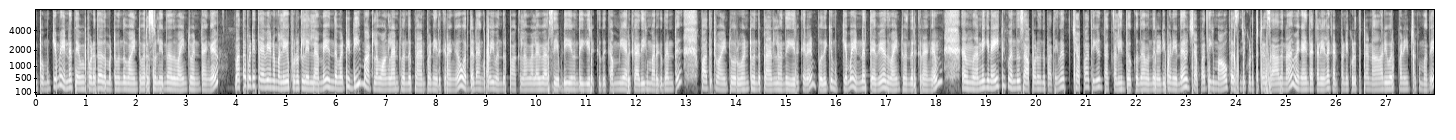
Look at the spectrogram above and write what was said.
இப்போ முக்கியமாக என்ன தேவைப்படுதோ அதை மட்டும் வந்து வாங்கிட்டு வர சொல்லியிருந்தேன். அதை வாங்கிட்டு வந்துட்டாங்க. மற்றபடி தேவையான மளிகை பொருட்கள் எல்லாமே இந்த வாட்டி டிமார்ட்டில் வாங்கலான்ட்டு வந்து பிளான் பண்ணியிருக்கிறாங்க. ஒரு தடவை அங்கே போய் வந்து பார்க்கலாம். விலைவாசி எப்படி வந்து இருக்குது கம்மியாக இருக்குது அதிகமாக இருக்குதுன்ட்டு பார்த்துட்டு வாங்கிட்டு வருவான்ட்டு வந்து பிளானில் வந்து இருக்கிறேன். இப்போதைக்கு முக்கியமாக என்ன தேவையோ அது வாங்கிட்டு வந்திருக்கிறாங்க. அன்றைக்கி அன்னைக்கு நைட்டுக்கு வந்து சாப்பாடு வந்து பார்த்திங்கன்னா சப்பாத்தியும் தக்காளியும் தொக்கு தான் வந்து ரெடி பண்ணியிருந்தேன். சப்பாத்திக்கு மாவு பிசைஞ்சு கொடுத்துட்டேன் சாதனா வெங்காயம் தக்காளியெல்லாம் கட் பண்ணி கொடுத்துட்டேன் நான் ஆரி ஒர்க் பண்ணிகிட்டு இருக்கும்போது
